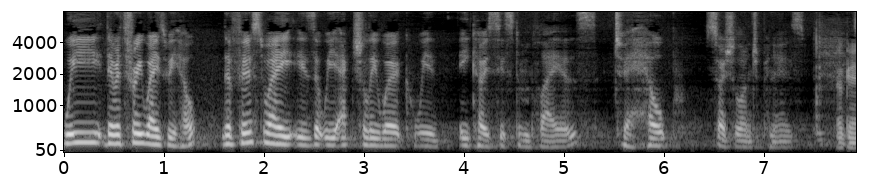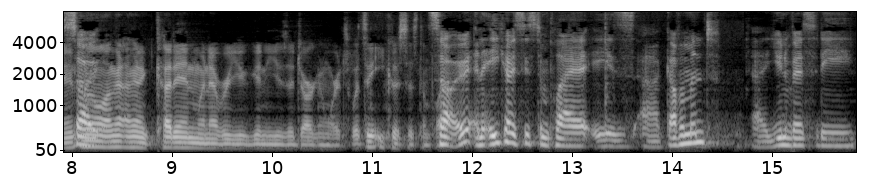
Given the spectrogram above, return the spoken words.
We there are three ways we help. The first way is that we actually work with ecosystem players to help social entrepreneurs. Okay. So- no, I'm, going to cut in whenever you're going to use a jargon words. What's an ecosystem? Player? So, an ecosystem player is a government, a university,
